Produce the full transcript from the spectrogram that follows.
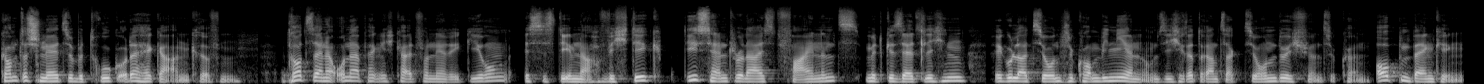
kommt es schnell zu Betrug oder Hackerangriffen. Trotz seiner Unabhängigkeit von der Regierung ist es demnach wichtig, Decentralized Finance mit gesetzlichen Regulationen zu kombinieren, um sichere Transaktionen durchführen zu können. Open Banking,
